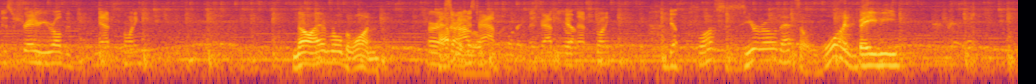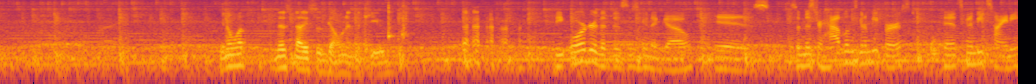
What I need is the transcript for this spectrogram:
Mr. Schrader, you rolled a natural twenty. No, I rolled a one. Or uh, Half sorry, Mr. rolled. Havlin. Mr. Havlin, you rolled a natural twenty. Yep. Plus zero, that's a one, baby. You know what? This dice is going in the cube. The order that this is going to go is so Mr. Havlin's going to be first, then it's going to be Tiny,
